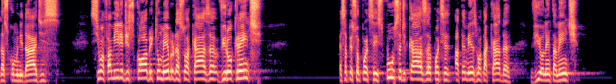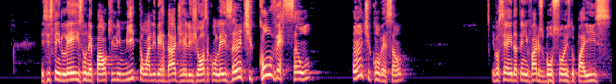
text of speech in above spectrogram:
das comunidades. Se uma família descobre que um membro da sua casa virou crente, essa pessoa pode ser expulsa de casa, pode ser até mesmo atacada violentamente. Existem leis no Nepal que limitam a liberdade religiosa com leis anti-conversão. Anti-conversão. E você ainda tem vários bolsões do país,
